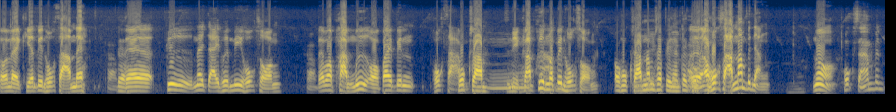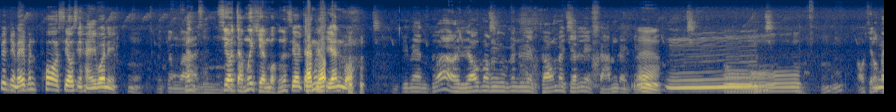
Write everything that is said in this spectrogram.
ตอนแรกเขียนเป็นหกสามเลยครับเด้อแต่คือในใจเพิ่นมีหกสองครับ แต่ว่าผังมือออกไปเป็น หกสามหกสามทีนี่กลับขึ้นมาเป็นหกสองเอาหกสามน้ำซะเป็นอย่างก็เอเกิอดเอาหกสามนั่เป็นอย่างเนาะหกสามเป็นเป็นจังไดมันพ่อเซียวสิให้บ่นี่จังหวะแม่นเซียวจับมือเขียนบอกเฮ้ยเซียวจับมือเขียนบ่ที่แม่นตัวเลี้ยวบางมันเลขสองไม่เขียนเลขสามได้เอออือืมมเอาเขียนลงไป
